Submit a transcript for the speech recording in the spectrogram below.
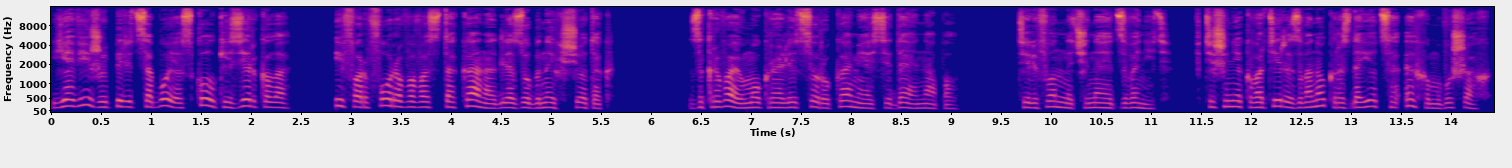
я вижу перед собой осколки зеркала и фарфорового стакана для зубных щеток. Закрываю мокрое лицо руками, оседая на пол. Телефон начинает звонить. В тишине квартиры звонок раздается эхом в ушах.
